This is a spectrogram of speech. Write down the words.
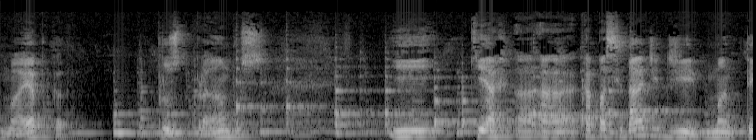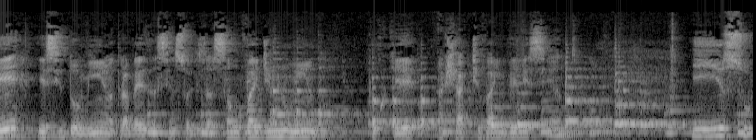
uma época para ambos e que a, a, a, capacidade de manter esse domínio através da sensualização vai diminuindo, porque a Shakti vai envelhecendo. E isso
